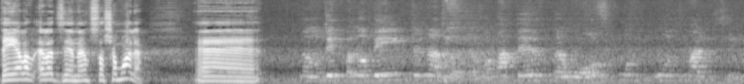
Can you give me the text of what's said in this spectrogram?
Tem ela, ela dizendo, né? Só chama, olha. É, Não, não tem, não tem treinador. É uma matéria, é um off com uma, imagem de fim.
